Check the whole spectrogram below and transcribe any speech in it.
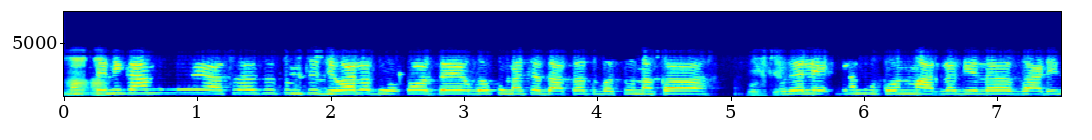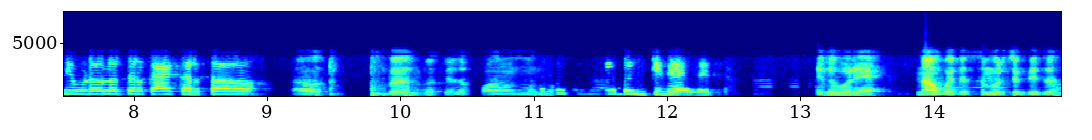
मग. त्यांनी काय म्हणले असं असं तुमच्या जीवाला धोका होतोय उगा कुणाच्या दातात बसू नका. उद्या लेकरांना कोण मारलं गेलं गाडीने उडवलं तर काय करतं? धमकी द्यायलेत नाव काय त्या समोरच्या व्यक्तीचं?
